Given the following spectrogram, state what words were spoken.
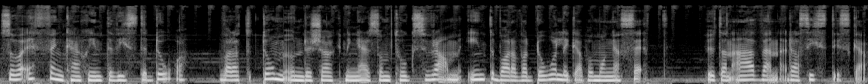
Så vad FN kanske inte visste då var att de undersökningar som togs fram inte bara var dåliga på många sätt utan även rasistiska.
